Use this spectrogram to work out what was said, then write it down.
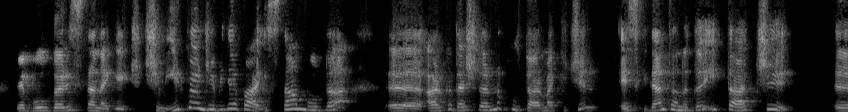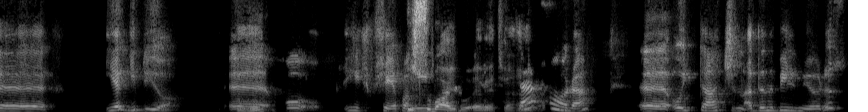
Ve Bulgaristan'a geç. Şimdi ilk önce bir defa İstanbul'da e, arkadaşlarını kurtarmak için eskiden tanıdığı iddiatçı e, ya gidiyor. E, o hiçbir şey yapamıyor. Bir subay bu evet. Daha sonra e, o iddiatçının adını bilmiyoruz.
